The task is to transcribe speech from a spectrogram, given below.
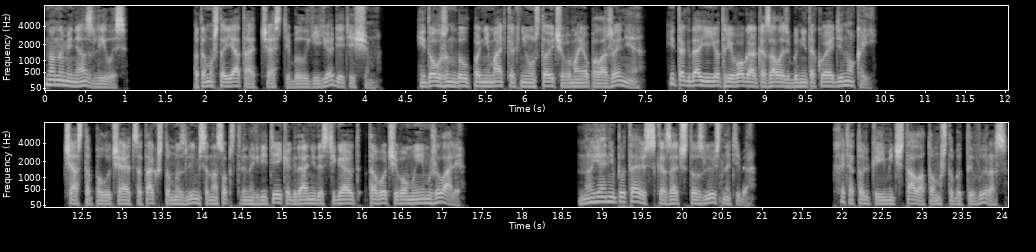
но на меня злилась, потому что я-то отчасти был ее детищем и должен был понимать, как неустойчиво мое положение, и тогда ее тревога оказалась бы не такой одинокой. Часто получается так, что мы злимся на собственных детей, когда они достигают того, чего мы им желали. Но я не пытаюсь сказать, что злюсь на тебя, хотя только и мечтал о том, чтобы ты вырос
